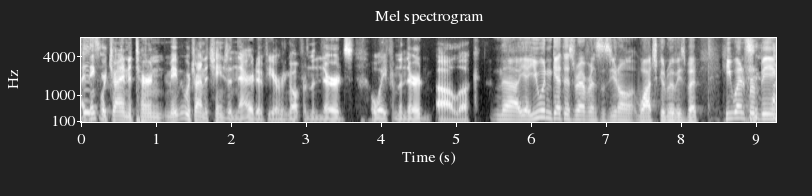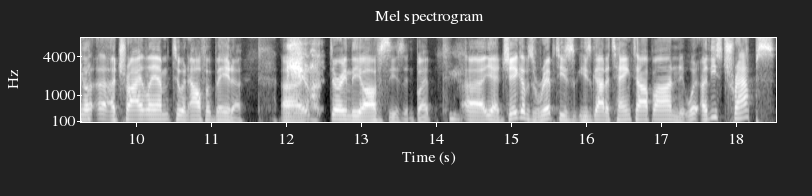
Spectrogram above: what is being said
I think we're trying to turn. Maybe we're trying to change the narrative here and go from the nerds away from the nerd uh, look. No, yeah, you wouldn't get this reference because you don't watch good movies, but he went from being a, a tri-lam to an alpha beta uh, during the off season. But uh, yeah, Jacob's ripped. He's he's got a tank top on. What are these traps?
